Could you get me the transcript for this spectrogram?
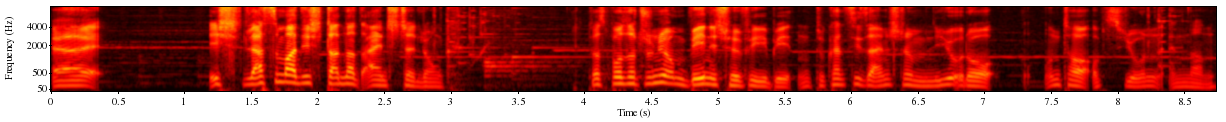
Äh, ich lasse mal die Standardeinstellung. Du hast Bowser Jr. um wenig Hilfe gebeten. Du kannst diese Einstellung im Menü oder unter Optionen ändern.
